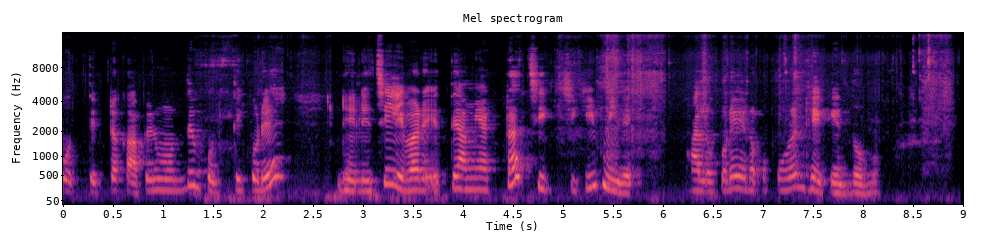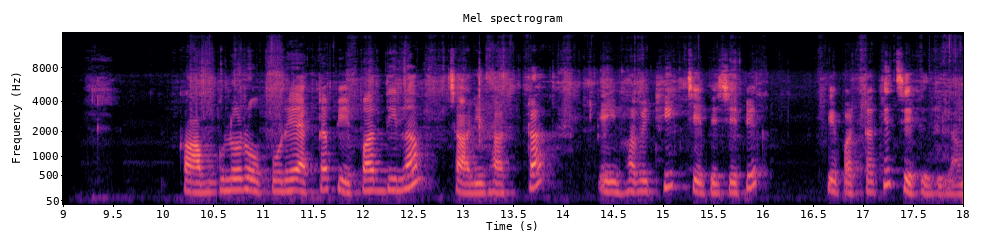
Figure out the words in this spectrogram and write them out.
প্রত্যেকটা কাপের মধ্যে ভর্তি করে ঢেলেছি। এবার এতে আমি একটা চিকচিকি মিলে ভালো করে এর উপরে ঢেকে দেবো। কাপগুলোর ওপরে একটা পেপার দিলাম, চারিধারটা এইভাবে ঠিক চেপে চেপে পেপারটাকে চেপে দিলাম।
